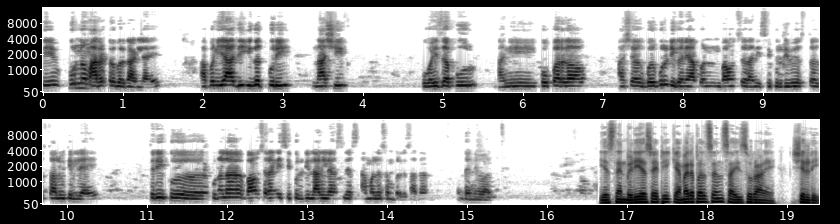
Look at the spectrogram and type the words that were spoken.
ते पूर्ण महाराष्ट्रभर काढले आहे. आपण याआधी इगतपुरी नाशिक वैजापूर आणि कोपरगाव अशा भरपूर ठिकाणी आपण बाउन्सर आणि सिक्युरिटी व्यवस्था चालू केलेली आहे. तरी कुणाला बाउन्सर आणि सिक्युरिटी लागले असल्यास आम्हाला संपर्क साधा. धन्यवाद. येस मीडियासाठी कॅमेरा पर्सन साई सुराळे शिर्डी.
